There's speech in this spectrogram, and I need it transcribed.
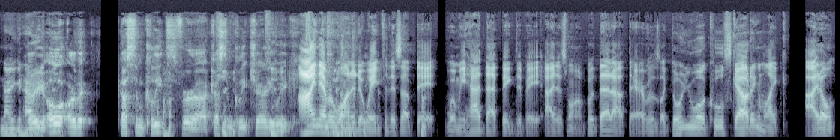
Now you can have you Oh, are the custom cleats for uh, custom cleat charity week. I never wanted to wait for this update when we had that big debate. I just want to put that out there. Everyone's like, "Don't you want cool scouting?" I'm like, I don't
